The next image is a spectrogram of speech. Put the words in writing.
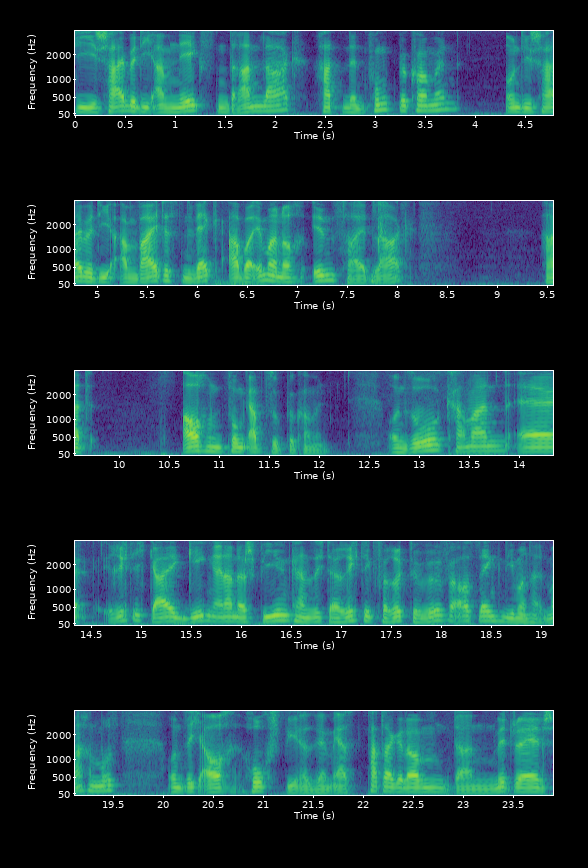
Die Scheibe, die am nächsten dran lag, hat einen Punkt bekommen. Und die Scheibe, die am weitesten weg, aber immer noch inside lag, hat auch einen Punktabzug bekommen. Und so kann man äh, richtig geil gegeneinander spielen, kann sich da richtig verrückte Würfe ausdenken, die man halt machen muss und sich auch hochspielen. Also wir haben erst Putter genommen, dann Midrange,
